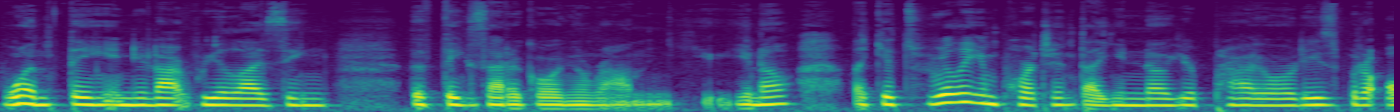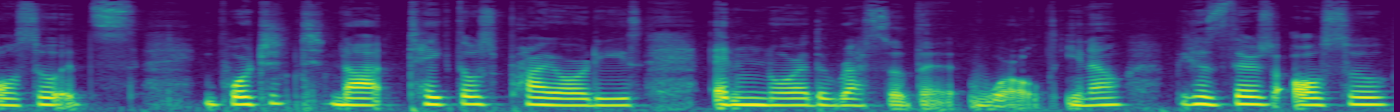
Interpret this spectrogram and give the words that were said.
one thing and you're not realizing the things that are going around you you know? Like it's really important that you know your priorities but also it's important to not take those priorities and ignore the rest of the world you know? Because there's also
